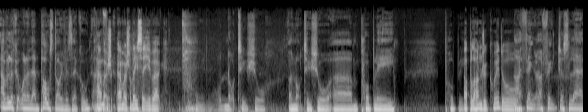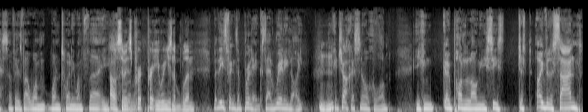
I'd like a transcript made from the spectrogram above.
have a look at one of them pulse divers. They're called. And How I much? think- How much will they set you back? I'm not too sure. I'm not too sure. Um, probably, probably. Couple of hundred quid, or I think I think just less. I think it's about one one twenty, one thirty. oh, so it's pr- pretty reasonable then. But these things are brilliant because they're really light. Mm-hmm. You can chuck a snorkel on. You can go pod along. You see just over the sand.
